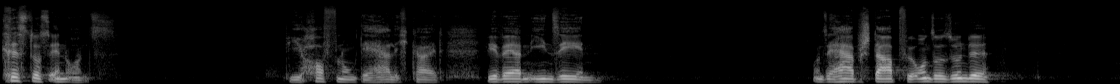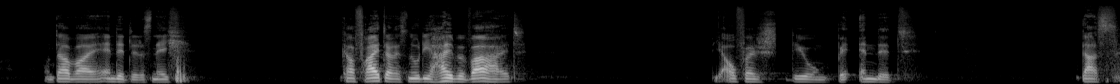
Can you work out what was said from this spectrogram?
Christus in uns. Die Hoffnung der Herrlichkeit. Wir werden ihn sehen. Unser Herr starb für unsere Sünde und dabei endete das nicht. Karfreitag ist nur die halbe Wahrheit. Die Auferstehung beendet das,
